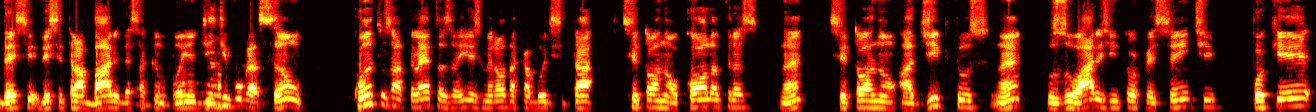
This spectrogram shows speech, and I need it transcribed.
Desse, desse trabalho, dessa campanha de divulgação. Quantos atletas aí, a Esmeralda acabou de citar, se tornam alcoólatras, né? se tornam adictos, né? usuários de entorpecente, porque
